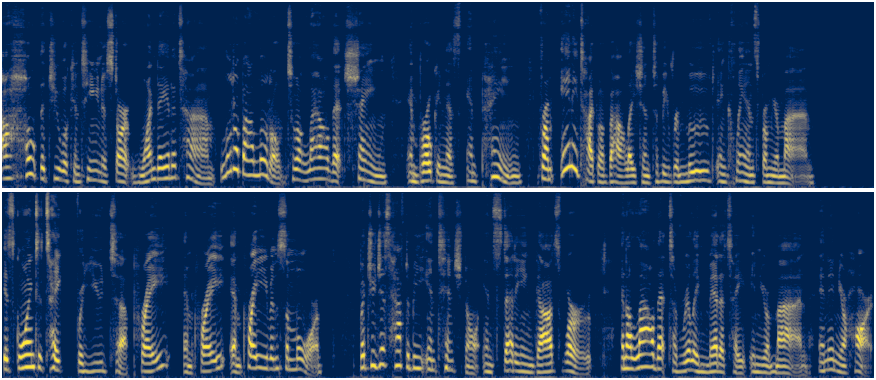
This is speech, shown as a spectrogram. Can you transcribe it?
I hope that you will continue to start one day at a time, little by little, to allow that shame and brokenness and pain from any type of violation to be removed and cleansed from your mind. It's going to take for you to pray and pray and pray even some more. But you just have to be intentional in studying God's Word and allow that to really meditate in your mind and in your heart.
